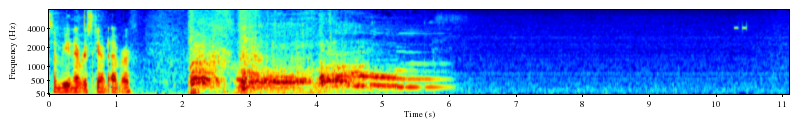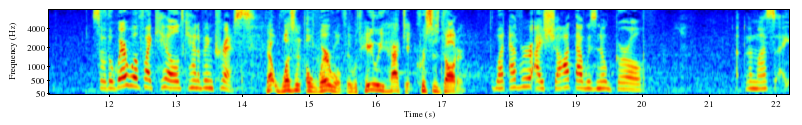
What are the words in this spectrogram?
best on being ever scared ever. So the werewolf I killed can't have been Chris. That wasn't a werewolf. It was Kaylee Hackett, Chris's daughter. Whatever I shot, that was no girl. Unless, I,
